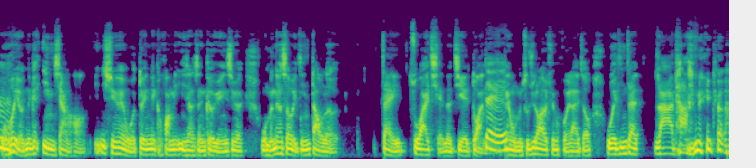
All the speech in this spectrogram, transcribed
我会有那个印象哈，是因为我对那个画面印象深刻，原因是因为我们那时候已经到了在做爱前的阶段。对，我们出去绕一圈回来之后，我已经在拉他 那个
